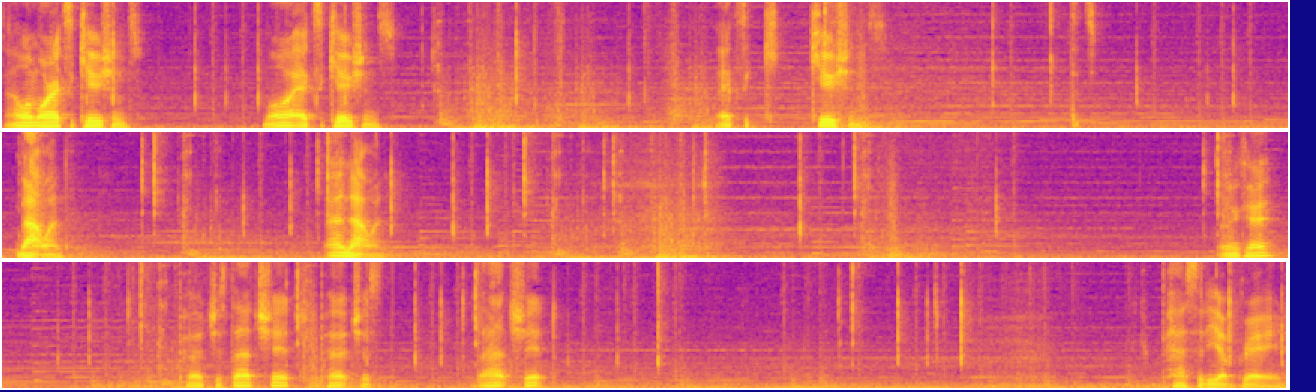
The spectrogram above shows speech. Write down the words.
Want more executions. More executions. Executions. That one. Shit. Purchase that shit. Capacity upgrade.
